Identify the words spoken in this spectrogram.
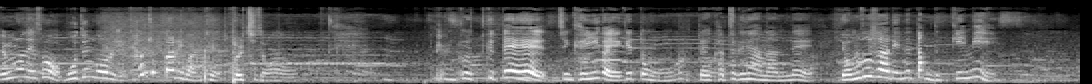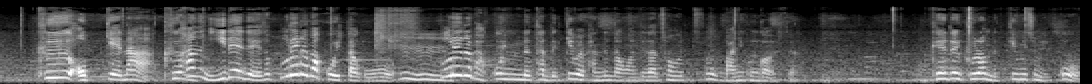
웬만해서 모든 거를 이렇게 한쪽 다리만 이렇게 걸치죠. 그, 그때 지금 괜히가 얘기했던 건가? 그때 갑자기 생각나는데 염소자리는 딱 느낌이 그 업계나 그 하는 일에 대해서 뿌리를 받고 있다고 뿌리를 받고 있는 듯한 느낌을 받는다고 하는데 나저좀 많이 공감했어요. 걔들 그런 느낌이 좀 있고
